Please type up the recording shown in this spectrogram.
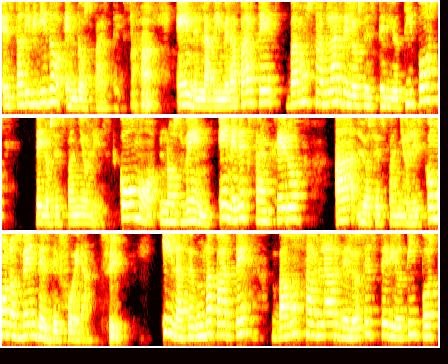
está dividido en dos partes. Ajá. En la primera parte vamos a hablar de los estereotipos de los españoles, cómo nos ven en el extranjero a los españoles, cómo nos ven desde fuera. Sí. Y la segunda parte vamos a hablar de los estereotipos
